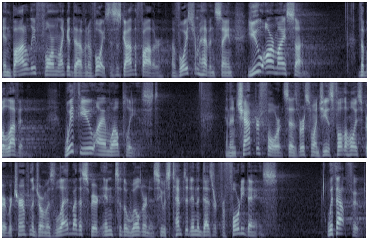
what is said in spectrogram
in bodily form like a dove, and a voice. This is God the Father, a voice from heaven saying, You are my Son, the beloved. With you I am well pleased. And then in chapter 4, it says, verse 1 Jesus, full of the Holy Spirit, returned from the Jordan, was led by the Spirit into the wilderness. He was tempted in the desert for 40 days without food.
